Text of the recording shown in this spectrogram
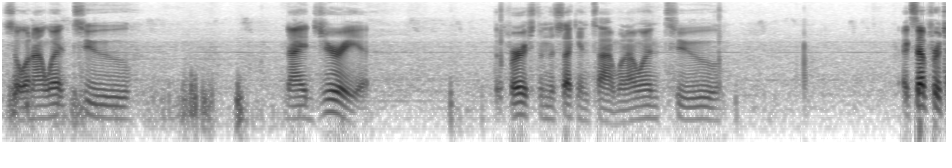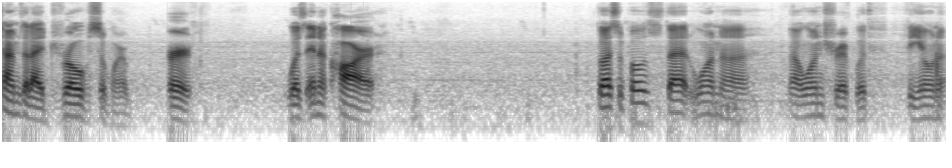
So when I went to Nigeria, the first and the second time, when I went to, except for times that I drove somewhere or was in a car. But I suppose that one, uh, that one trip with Fiona,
